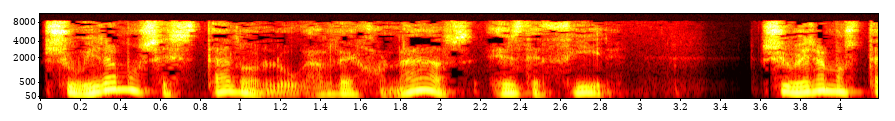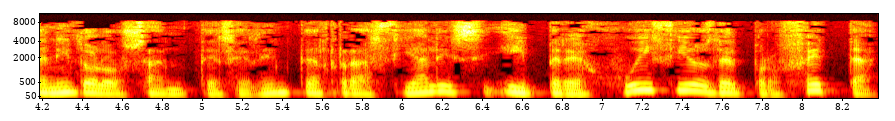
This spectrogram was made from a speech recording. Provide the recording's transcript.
Si hubiéramos estado en lugar de Jonás, es decir, si hubiéramos tenido los antecedentes raciales y prejuicios del profeta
